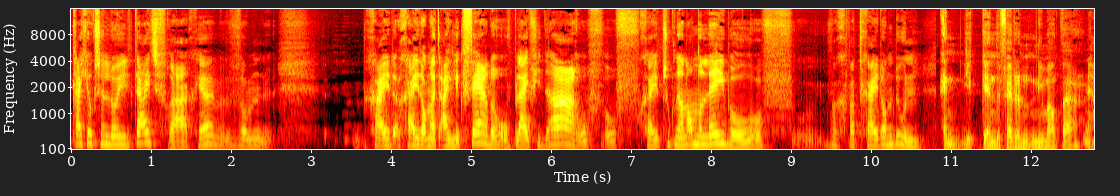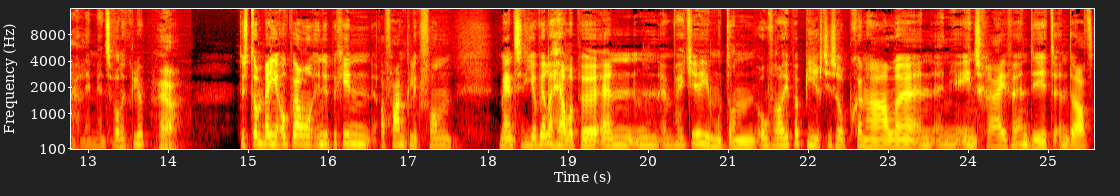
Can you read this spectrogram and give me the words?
krijg je ook zo'n loyaliteitsvraag. Hè, van, ga je, ga je dan uiteindelijk verder of blijf je daar? Of, of ga je op zoek naar een ander label? Of wat, wat ga je dan doen? En je kende verder niemand daar? Nou, alleen mensen van de club. Ja. Dus dan ben je ook wel in het begin afhankelijk van mensen die je willen helpen. En, en weet je, je moet dan overal je papiertjes op gaan halen en, en je inschrijven en dit en dat.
